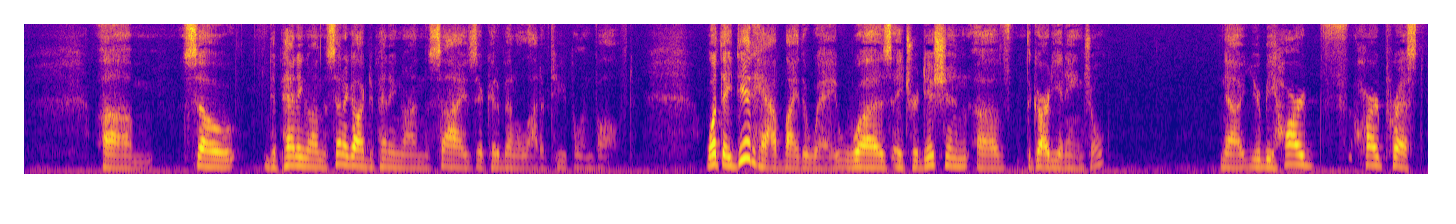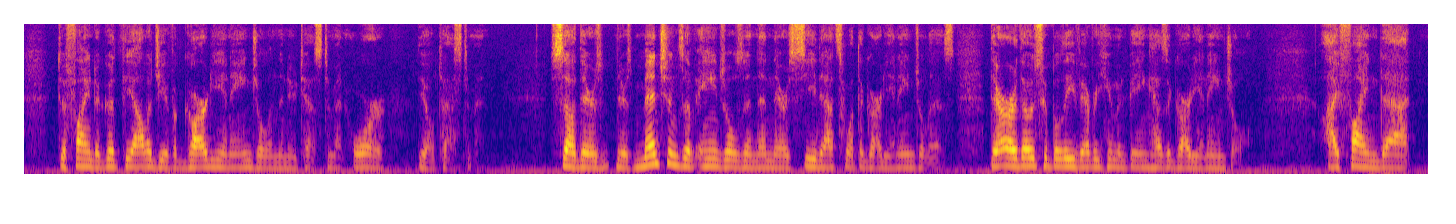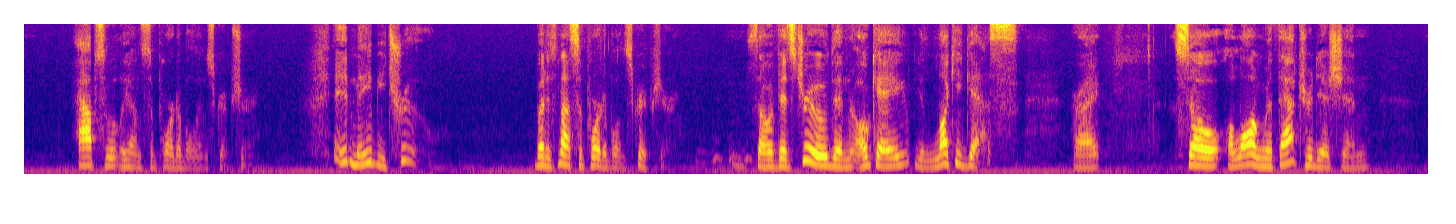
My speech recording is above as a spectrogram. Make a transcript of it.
Um, so, depending on the synagogue, depending on the size, there could have been a lot of people involved. What they did have, by the way, was a tradition of the guardian angel. Now, you'd be hard, hard pressed to find a good theology of a guardian angel in the New Testament or the Old Testament. So there's, there's mentions of angels, and then there's, see, that's what the guardian angel is. There are those who believe every human being has a guardian angel. I find that absolutely unsupportable in Scripture. It may be true, but it's not supportable in Scripture. So if it's true, then okay, you lucky guess, right? So along with that tradition,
